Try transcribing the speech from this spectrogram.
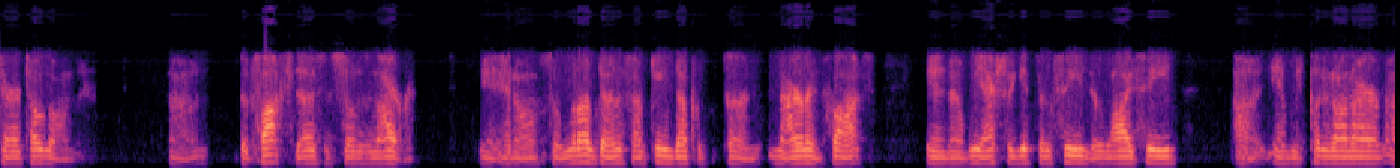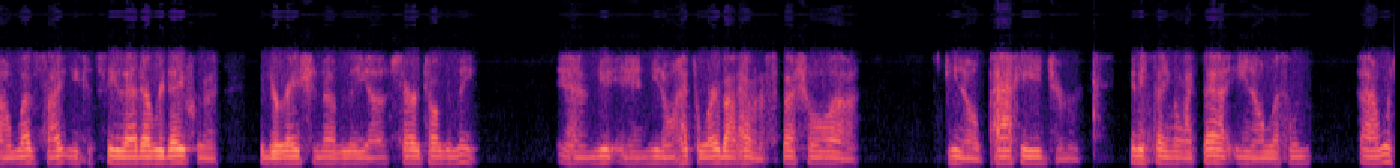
Saratoga on there, uh, but Fox does, and so does NYRA. And uh, so what I've done is I've teamed up with uh, NYRA and Fox, and uh, we actually get their feed, their live feed, uh, and we put it on our uh, website. And you can see that every day for the, the duration of the uh, Saratoga meet. And you, and you don't have to worry about having a special, uh, you know, package or anything like that, you know, with them uh, which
